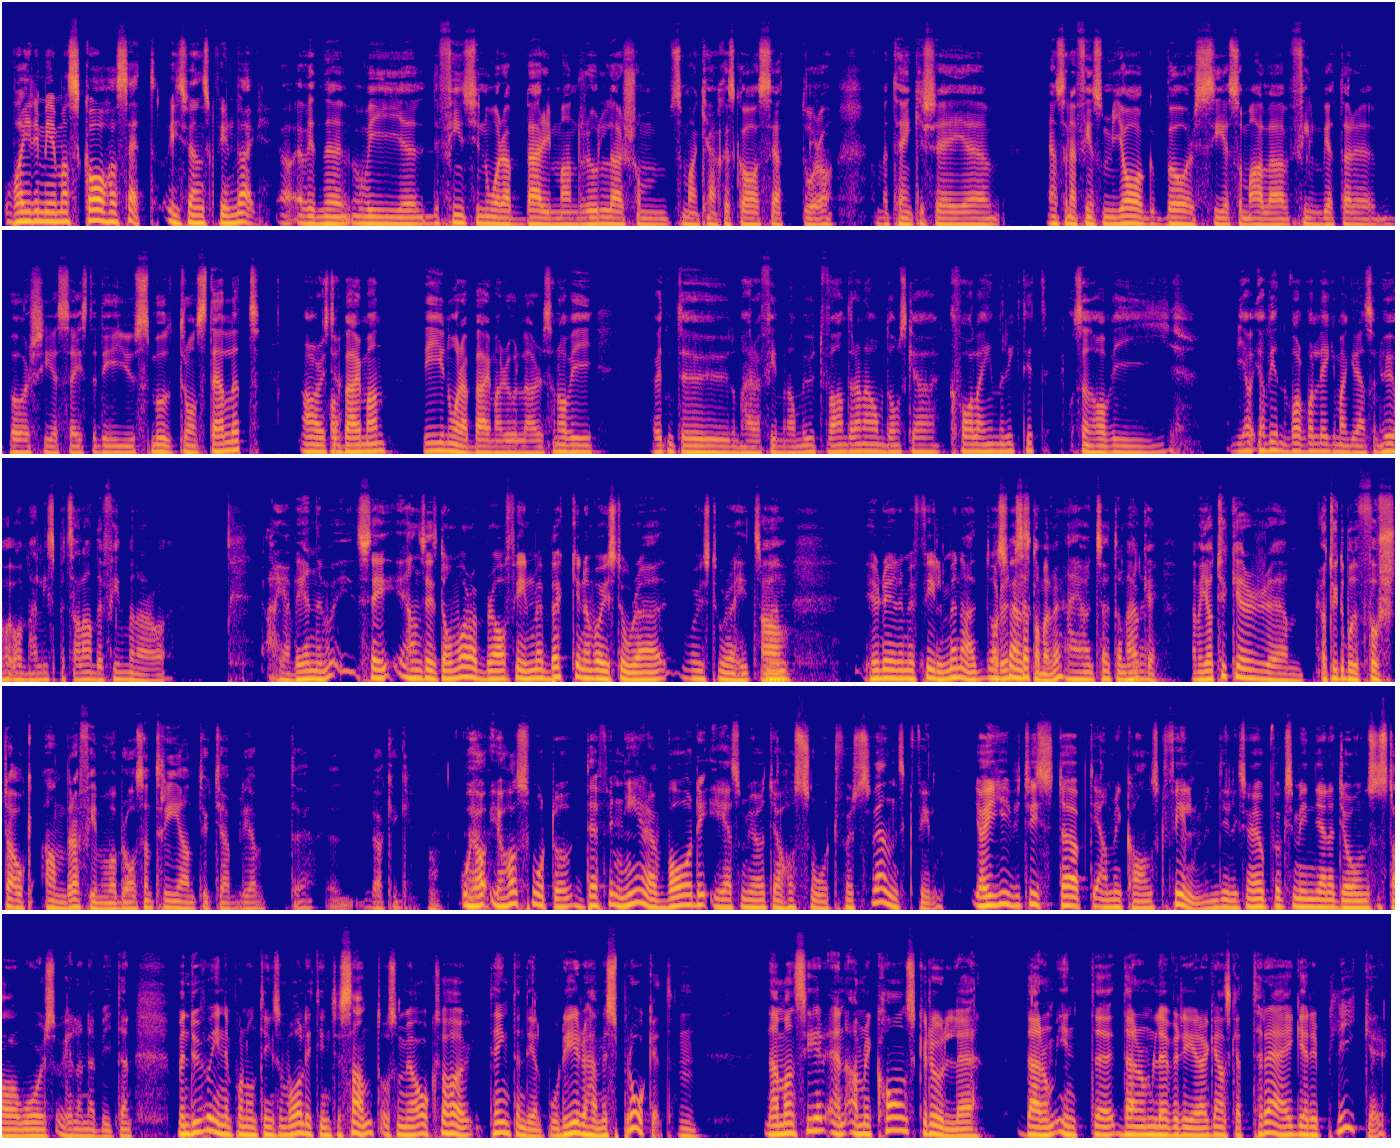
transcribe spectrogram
Vad är det mer man ska ha sett i svensk filmväg? Ja, jag vet inte, vi, eh, det finns ju några Bergman-rullar som, som man kanske ska ha sett. Då då. Om man tänker sig eh, en sån här film som jag bör se, som alla filmvetare bör se sägs det, det är ju Smultronstället Ja, av. Bergman. Det är ju några Bergman-rullar. Sen har vi, jag vet inte hur de här filmerna om Utvandrarna, om de ska kvala in riktigt. Och sen har vi, jag, jag vet inte, var, var lägger man gränsen? Hur har de här Lisbeth Salander-filmerna då? Ja, jag vet inte, anses de vara bra filmer? Böckerna var ju stora, var ju stora hits, Ja. men hur är det med filmerna? Har du inte svenska- sett dem eller? Nej, jag har inte sett dem Nej, heller. Ja, men jag, tycker, ehm, jag tyckte både första och andra filmen var bra. Sen trean tyckte jag blev eh, lökig. Och jag, jag har svårt att definiera vad det är som gör att jag har svårt för svensk film. Jag är givetvis stöpt i amerikansk film. Det är liksom, jag är uppvuxen med Indiana Jones och Star Wars och hela den här biten. Men du var inne på någonting som var lite intressant och som jag också har tänkt en del på. Det är det här med språket. Mm. När man ser en amerikansk rulle där de, inte, där de levererar ganska träiga repliker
